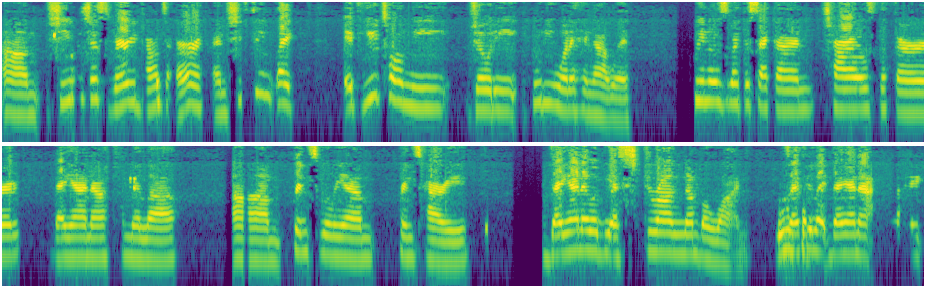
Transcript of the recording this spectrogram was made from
um, she was just very down to earth, and she seemed like if you told me, Jody, who do you want to hang out with? Queen Elizabeth II, Charles III, Diana, Camilla, um, Prince William, Prince Harry. Diana would be a strong number one because I feel like Diana, like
